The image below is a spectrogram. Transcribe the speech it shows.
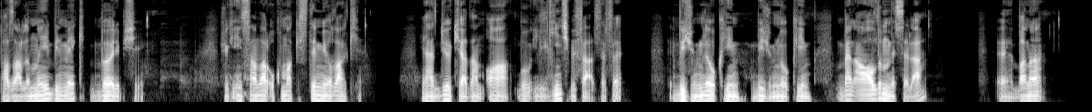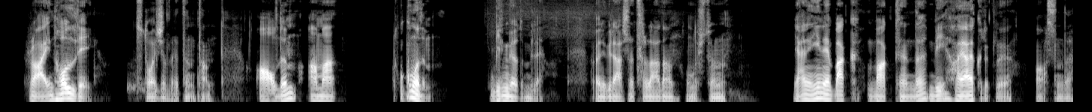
pazarlamayı bilmek böyle bir şey. Çünkü insanlar okumak istemiyorlar ki. Yani diyor ki adam aa bu ilginç bir felsefe. Bir cümle okuyayım, bir cümle okuyayım. Ben aldım mesela e, bana Ryan Holiday stoacılığı tanıtan. Aldım ama okumadım. Bilmiyordum bile. Öyle birer satırlardan oluştuğunu. Yani yine bak baktığında bir hayal kırıklığı aslında.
